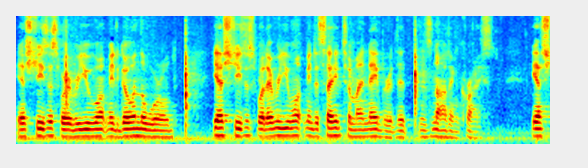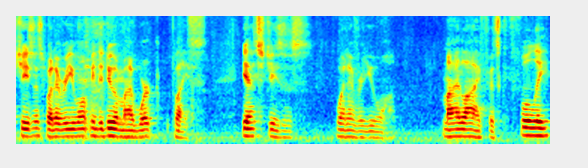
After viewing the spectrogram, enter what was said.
Yes, Jesus, wherever you want me to go in the world. Yes, Jesus, whatever you want me to say to my neighbor that is not in Christ. Yes, Jesus, whatever you want me to do in my workplace. Yes, Jesus, whatever you want. My life is fully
